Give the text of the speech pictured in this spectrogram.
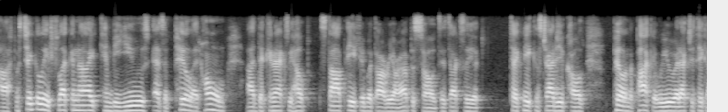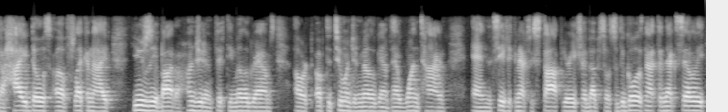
Uh, particularly flecainide can be used as a pill at home uh, that can actually help stop AFib with RVR episodes. It's actually a technique and strategy called pill in the pocket where you would actually take a high dose of flecainide, usually about 150 milligrams or up to 200 milligrams at one time, and see if you can actually stop your AFib episode. So the goal is not to necessarily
